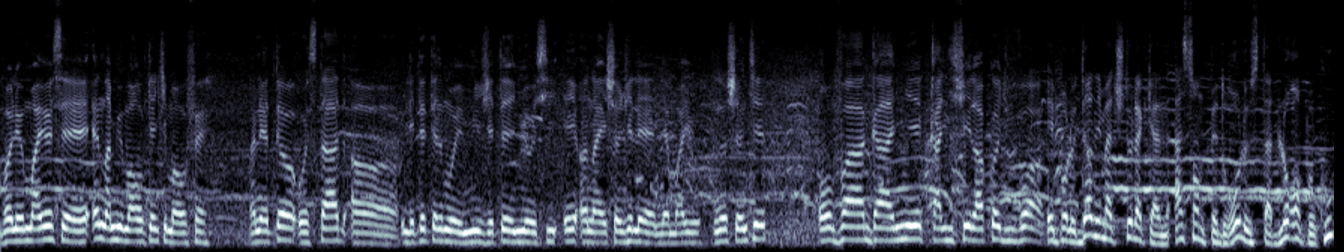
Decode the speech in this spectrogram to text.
Bon, le maillot, c'est un ami marocain qui m'a offert. On était au stade, euh, il était tellement ému, j'étais ému aussi, et on a échangé les, les maillots. Nos chantiers, on va gagner, qualifier la Côte d'Ivoire. Et pour le dernier match de la Cannes à San Pedro, le stade Laurent Pocou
